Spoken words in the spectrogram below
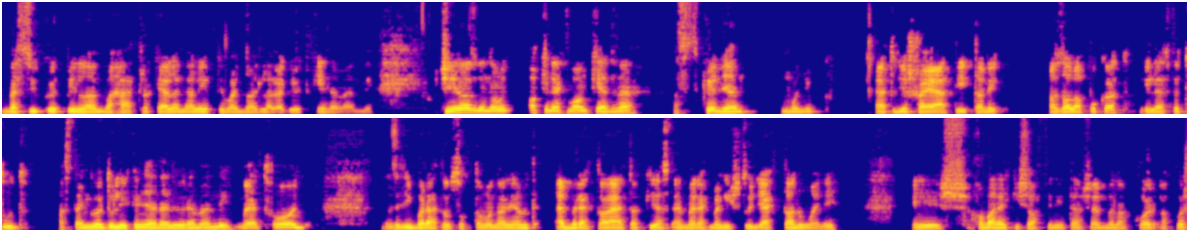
beszűkült pillanatban hátra kellene lépni, vagy nagy levegőt kéne venni. Úgyhogy én azt gondolom, hogy akinek van kedve, azt könnyen mondjuk el tudja sajátítani az alapokat, illetve tud aztán gördülékenyen előre menni, mert hogy ez egyik barátom szokta mondani, amit emberek találtak ki, azt emberek meg is tudják tanulni, és ha van egy kis affinitás ebben, akkor, akkor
